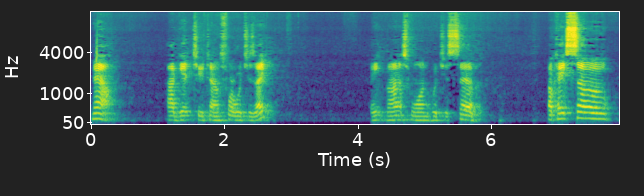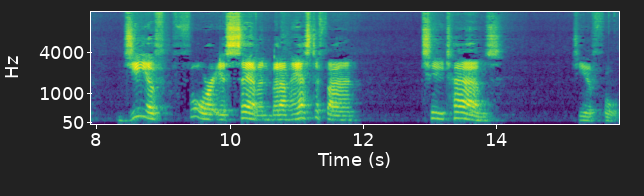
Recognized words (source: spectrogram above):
Now, I get 2 times 4, which is 8. 8 minus 1, which is 7. Okay, so g of 4 is 7, but I'm asked to find 2 times g of 4.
